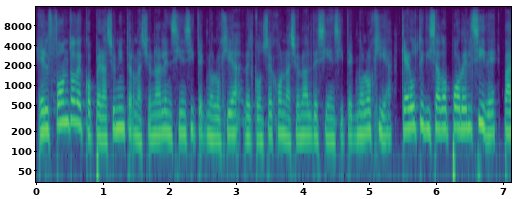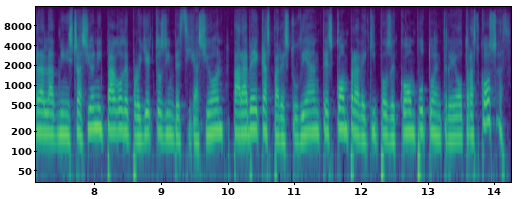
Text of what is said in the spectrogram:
el Fondo de Cooperación Internacional en Ciencia y Tecnología del Consejo Nacional de Ciencia y Tecnología, que era utilizado por el CIDE para la administración y pago de proyectos de investigación, para becas para estudiantes, compra de equipos de cómputo, entre otras cosas.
